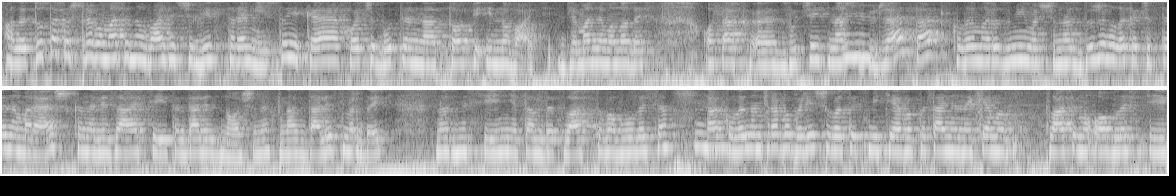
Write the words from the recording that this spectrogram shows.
Але тут також треба мати на увазі, що Львів старе місто, яке хоче бути на топі інновацій. Для мене воно десь отак е, звучить наш бюджет, так коли ми розуміємо, що в нас дуже велика частина мереж, каналізації і так далі зношених. У нас далі смердить на знесінні, там де пластова вулиця. Так, коли нам треба вирішувати сміттєве питання, на яке ми платимо області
